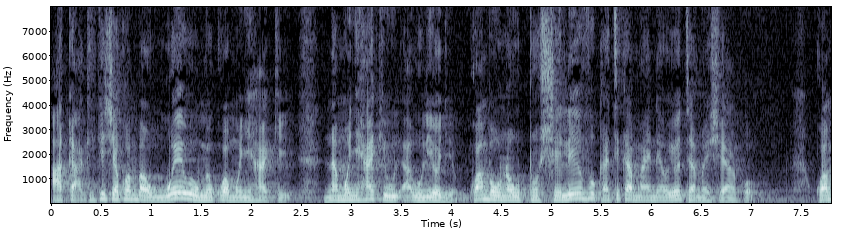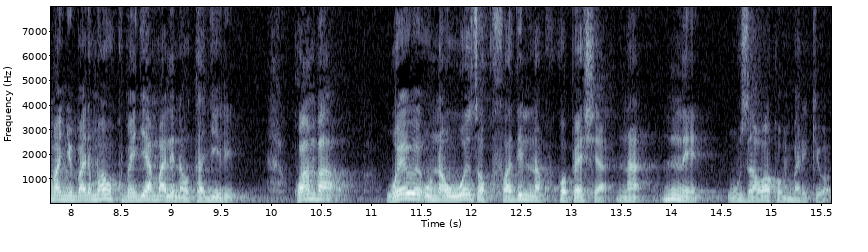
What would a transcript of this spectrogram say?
akahakikisha kwamba wewe umekuwa mwenye haki na mwenye haki ulioje kwamba una utoshelevu katika maeneo yote ya maisha yako kwamba nyumbani mwako kumejaa mali na utajiri kwamba wewe una uwezo wa kufadhili na kukopesha na nne uzao wako umebarikiwa.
